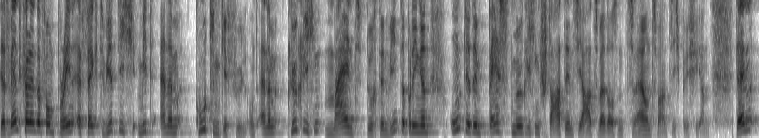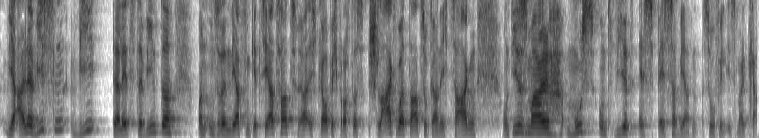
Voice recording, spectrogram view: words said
Der Adventkalender vom Brain Effect wird dich mit einem guten Gefühl und einem glücklichen Mind durch den Winter bringen und dir den bestmöglichen Start ins Jahr 2022 bescheren. Denn wir alle wissen, wie der letzte Winter an unseren Nerven gezerrt hat. Ja, ich glaube, ich brauche das Schlagwort dazu gar nicht sagen. Und dieses Mal muss und wird es besser werden. So viel ist mal klar.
